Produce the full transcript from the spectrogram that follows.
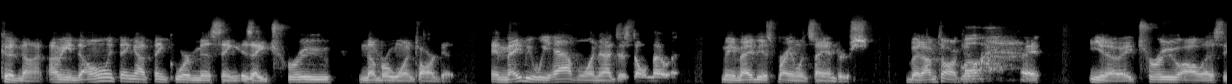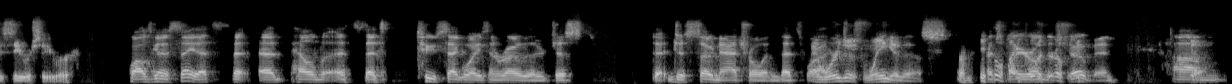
Could not. I mean, the only thing I think we're missing is a true number one target. And maybe we have one, I just don't know it. I mean, maybe it's Braylon Sanders, but I'm talking, well, a, you know, a true all SEC receiver. Well, I was going to say that's that uh, hell. That's that's two segues in a row that are just just so natural, and that's why and we're just winging this. I mean, that's like why you're on the show, Ben. Um,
